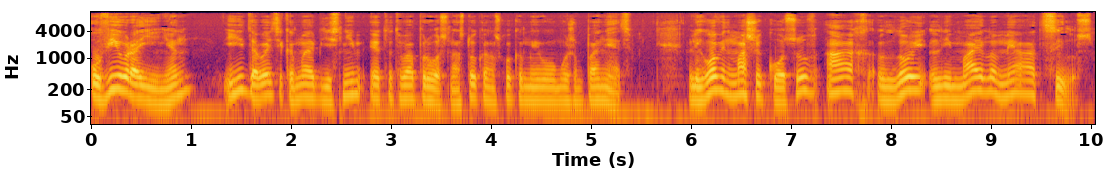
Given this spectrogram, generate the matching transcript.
Увил Раинин, и давайте-ка мы объясним этот вопрос, настолько, насколько мы его можем понять. Лиговин Маши Косов, ах лой лимайло меацилус.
